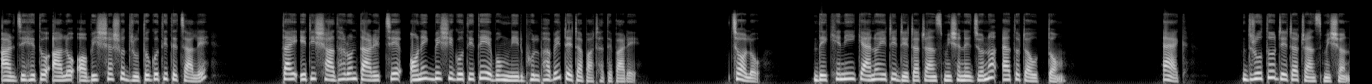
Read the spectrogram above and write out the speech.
আর যেহেতু আলো অবিশ্বাস্য দ্রুতগতিতে চালে, তাই এটি সাধারণ তারের চেয়ে অনেক বেশি গতিতে এবং নির্ভুলভাবে ডেটা পাঠাতে পারে। চলো, দেখে নিই কেন এটি ডেটা ট্রান্সমিশনের জন্য এতটা উত্তম। এক, দ্রুত ডেটা ট্রান্সমিশন।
